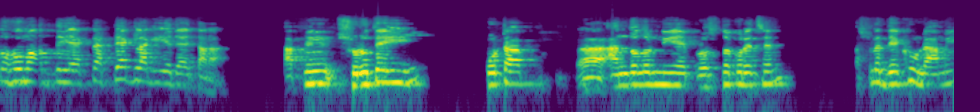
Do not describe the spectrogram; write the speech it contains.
তহমত দিয়ে একটা ট্যাগ লাগিয়ে দেয় তারা। আপনি শুরুতেই কোটা আন্দোলন নিয়ে প্রশ্ন করেছেন। আসলে দেখুন, আমি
